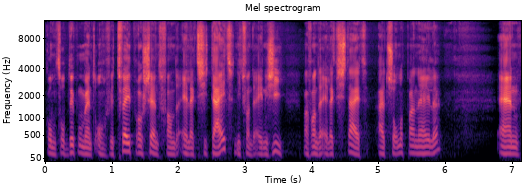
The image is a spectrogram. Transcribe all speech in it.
komt op dit moment ongeveer 2% van de elektriciteit, niet van de energie, maar van de elektriciteit uit zonnepanelen. En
